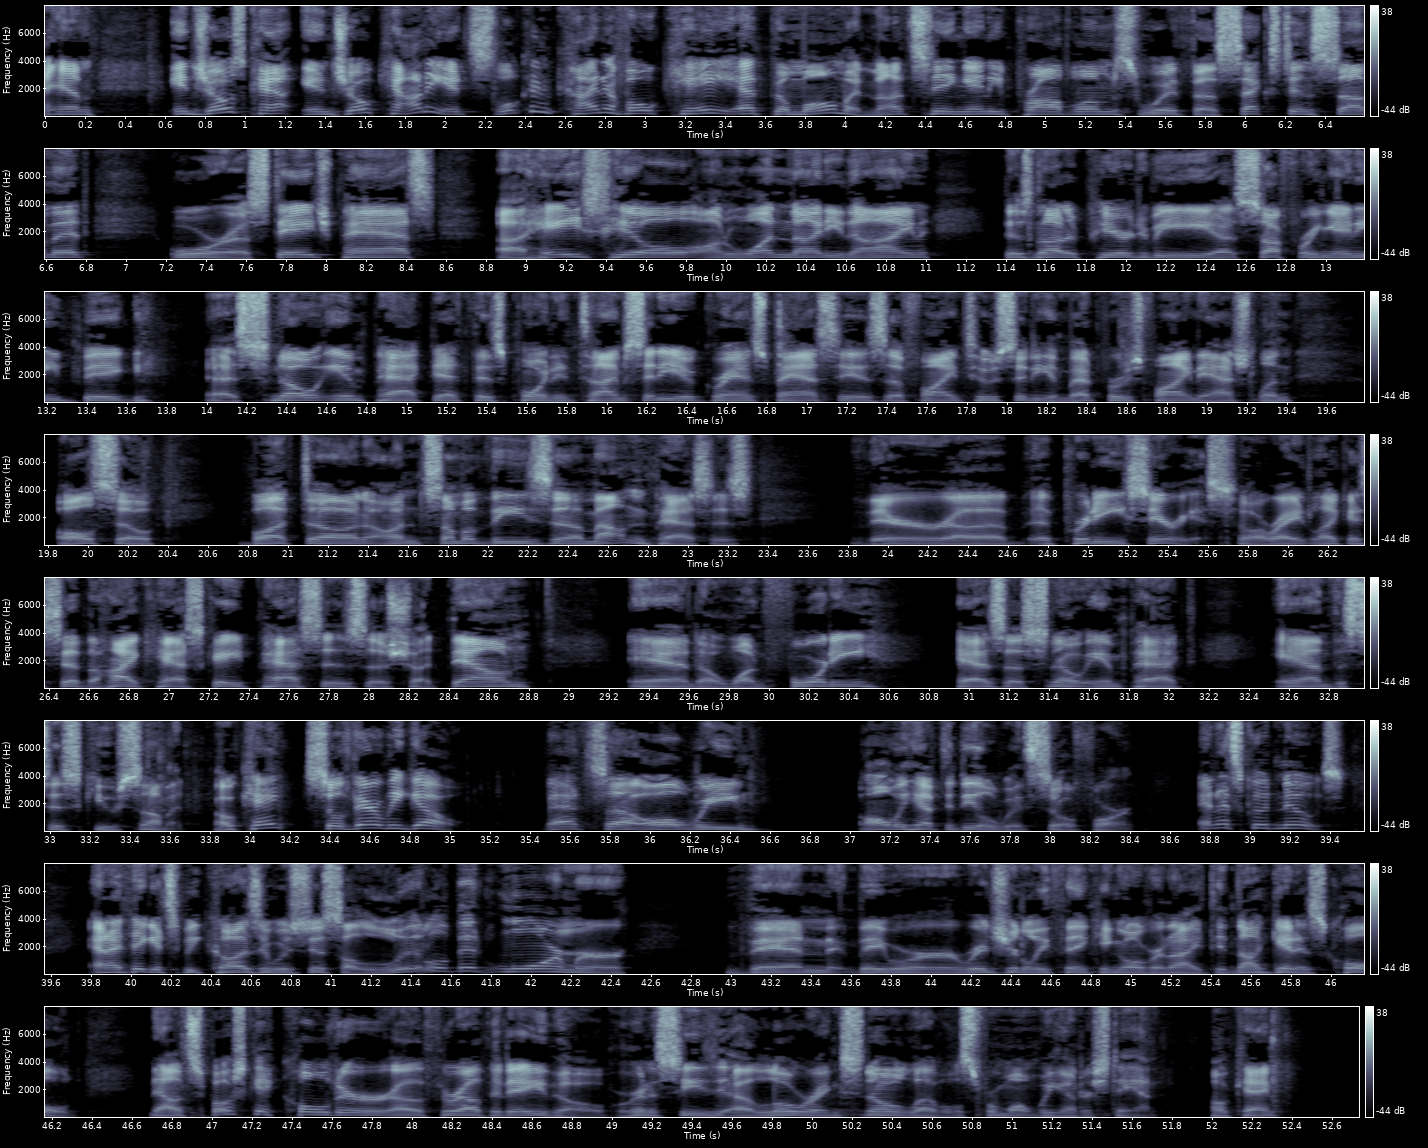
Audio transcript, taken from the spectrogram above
And in Joe's in Joe County, it's looking kind of okay at the moment. Not seeing any problems with a Sexton Summit or a Stage Pass. Uh, Hayes Hill on 199 does not appear to be uh, suffering any big uh, snow impact at this point in time. City of Grants Pass is uh, fine too. City of Medford is fine. Ashland also, but uh, on some of these uh, mountain passes they're pretty serious. All right. Like I said, the High Cascade passes shut down, and uh, 140 has a snow impact, and the Siskiyou Summit. Okay. So there we go. That's all we all we have to deal with so far, and that's good news. And I think it's because it was just a little bit warmer than they were originally thinking overnight. Did not get as cold. Now it's supposed to get colder uh, throughout the day, though. We're going to see uh, lowering snow levels, from what we understand. Okay.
